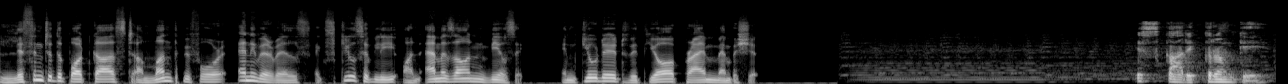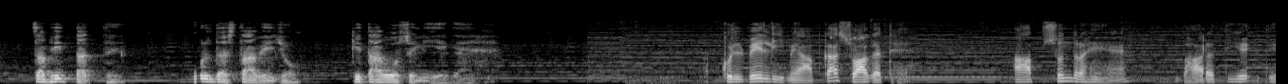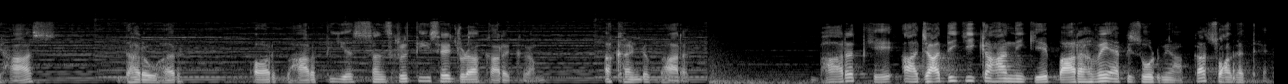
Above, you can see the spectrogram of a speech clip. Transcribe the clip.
Listen to the podcast a month before anywhere else exclusively on Amazon Music, included with your Prime membership. इस कार्यक्रम के सभी तथ्य मूल दस्तावेजों किताबों से लिए गए हैं कुलबेली में आपका स्वागत है आप सुन रहे हैं भारतीय इतिहास धरोहर और भारतीय संस्कृति से जुड़ा कार्यक्रम, अखंड भारत। भारत के आज़ादी की कहानी के बारहवें एपिसोड में आपका स्वागत है।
